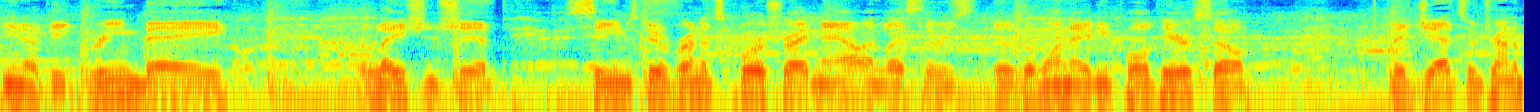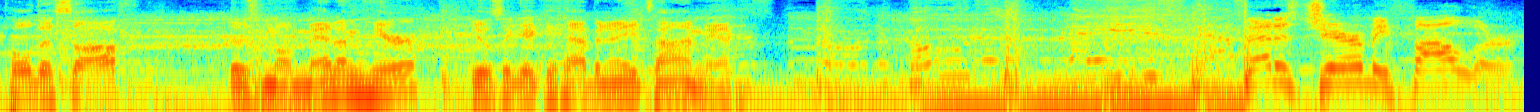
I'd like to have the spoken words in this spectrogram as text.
You know, the Green Bay relationship seems to have run its course right now, unless there's there's a 180 pulled here. So the Jets are trying to pull this off. There's momentum here. Feels like it could happen any time, man. That is Jeremy Fowler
